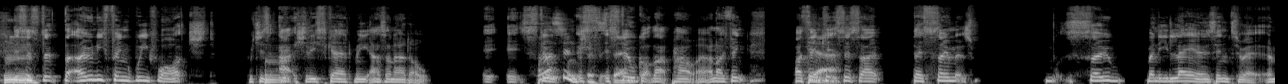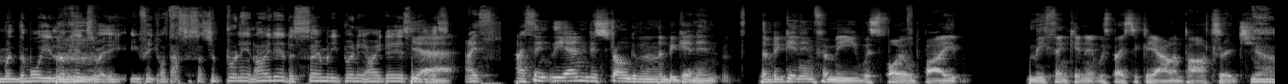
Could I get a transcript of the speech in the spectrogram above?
Mm. This is the, the only thing we've watched which has Mm. actually scared me as an adult. It, it's still Well, that's it's, it's still got that power, and I think I think Yeah. it's just like there's so much, so many layers into it, and when the more you look Mm. into it, you, you think, oh, that's such a brilliant idea. There's so many brilliant ideas. Yeah, I th- I think the end is stronger than the beginning. The beginning for me was spoiled by me thinking it was basically Alan Partridge. yeah.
